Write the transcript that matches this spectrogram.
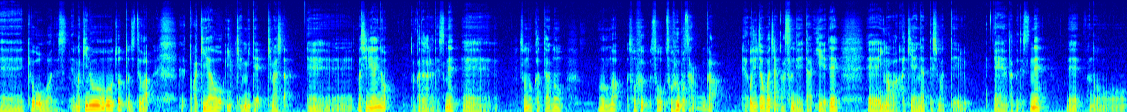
えー今日はですね、まあ、昨日ちょっと実は、えっと、空き家を一軒見てきました。えーまあ、知り合いの方からですね、えーその方の、うんまあ、祖父祖父母さんがおじいちゃんおばあちゃんが住んでいた家で、えー今は空き家になってしまっている、えーお宅ですね。であの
